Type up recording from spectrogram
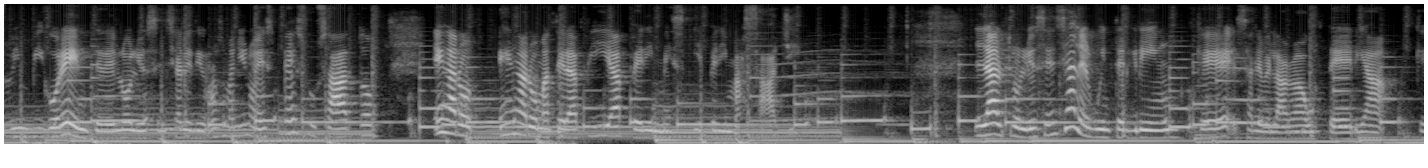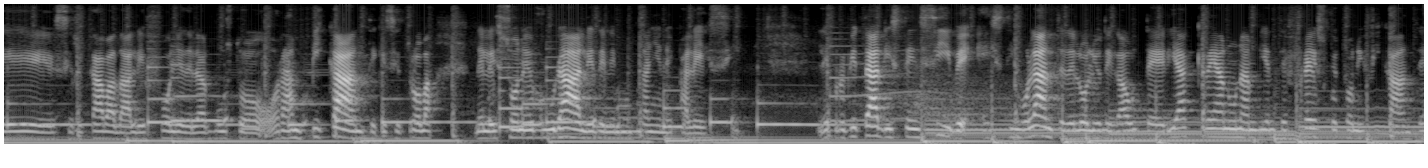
rinvigorente dell'olio essenziale di rosmarino è spesso usato in, aro- in aromaterapia per i, mes- per i massaggi. L'altro olio essenziale è il wintergreen, che sarebbe la gaulteria che si ricava dalle foglie dell'arbusto rampicante che si trova nelle zone rurali delle montagne nepalesi. Le proprietà distensive e stimolanti dell'olio di Gauteria creano un ambiente fresco e tonificante.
